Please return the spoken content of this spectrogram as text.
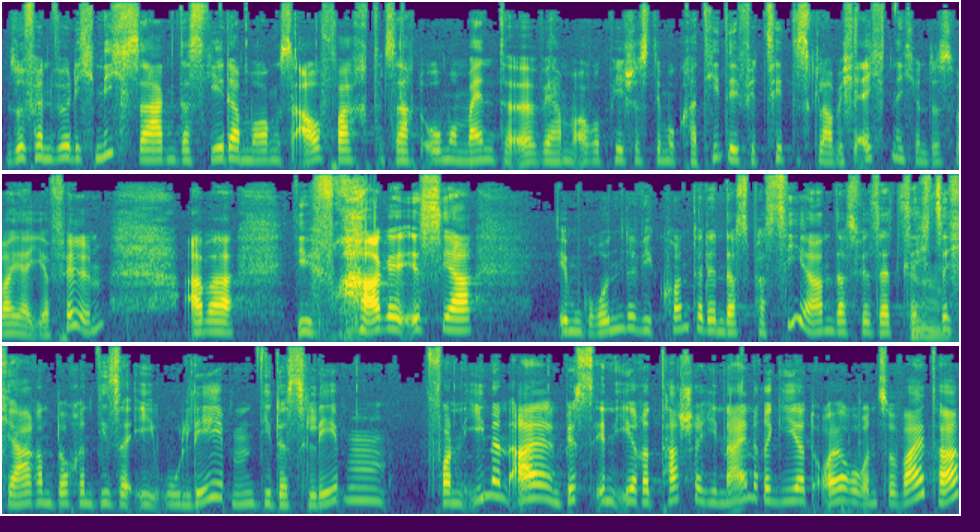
Insofern würde ich nicht sagen, dass jeder morgens aufwacht und sagt, oh Moment, äh, wir haben ein europäisches Demokratiedefizit, das glaube ich echt nicht und das war ja Ihr Film. Aber die Frage ist ja, im Grunde, wie konnte denn das passieren, dass wir seit 60 Jahren doch in dieser EU leben, die das Leben von Ihnen allen bis in Ihre Tasche hineinregiert, Euro und so weiter.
